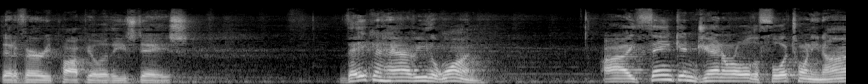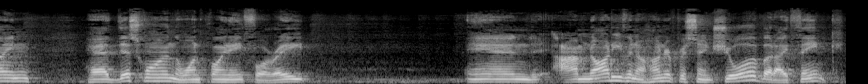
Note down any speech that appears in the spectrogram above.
that are very popular these days. They can have either one. I think in general the 429 had this one, the 1.848. And I'm not even 100% sure, but I think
